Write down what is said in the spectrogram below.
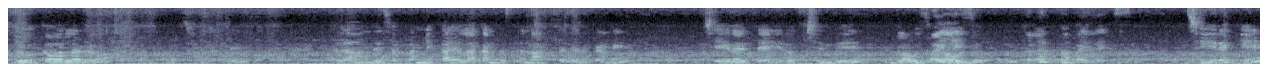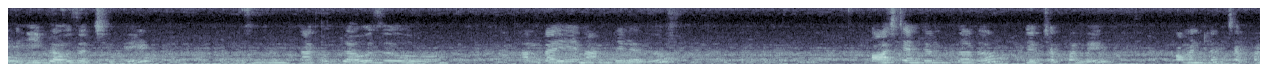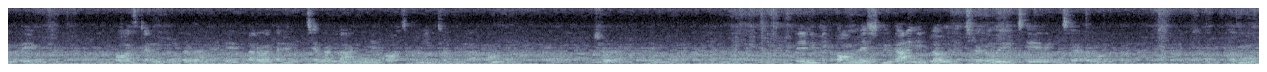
Blue colour. ఎలా ఉంది చెప్పండి మీకు ఎలా కనిపిస్తుంది నాకు తెలియదు కానీ చీర అయితే ఇది వచ్చింది. బ్లౌజ్ బ్లౌజ్ చీరకి ఈ బ్లౌజ్ వచ్చింది. నాకు బ్లౌజ్ అంతా ఏం అనిపించలేదు కాస్ట్ ఎంత ఉంటుందో మీరు చెప్పండి. కామెంట్లో చెప్పండి. కాస్ట్ ఎంత ఉంటుందో అనేది. తర్వాత నేను చివరిలో అన్ని కాస్ట్ మీకు చెప్తాను. చూడండి. దీనికి కాంబినేషన్గా ఈ బ్లౌజ్ ఇచ్చారు ఈ చీర ఇచ్చారు. మ్,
